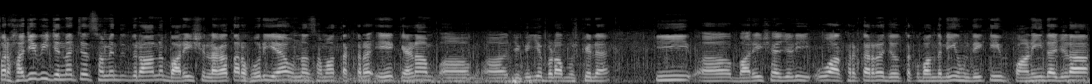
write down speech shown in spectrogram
ਪਰ ਹਜੇ ਵੀ ਜਿੰਨਾ ਚਿਰ ਸਮੇਂ ਦੇ ਦੌਰਾਨ ਬਾਰਿਸ਼ ਲਗਾਤਾਰ ਹੋ ਰਹੀ ਹੈ, ਉਹਨਾਂ ਸਮਾਂ ਤੱਕ ਇਹ ਕਹਿਣਾ ਜੇ ਕਹੀਏ ਬੜਾ ਮੁਸ਼ਕਿਲ ਹੈ ਕਿ ਬਾਰਿਸ਼ ਹੈ ਜਿਹੜੀ, ਉਹ ਆਖਰਕਾਰ ਜਦੋਂ ਤੱਕ ਬੰਦ ਨਹੀਂ ਹੁੰਦੀ ਕਿ ਪਾਣੀ ਦਾ ਜਿਹੜਾ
